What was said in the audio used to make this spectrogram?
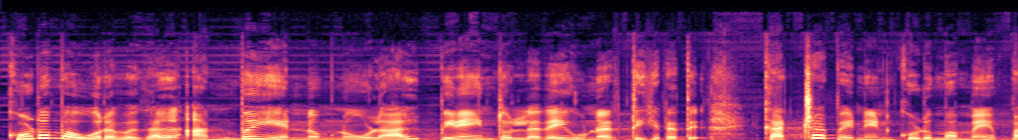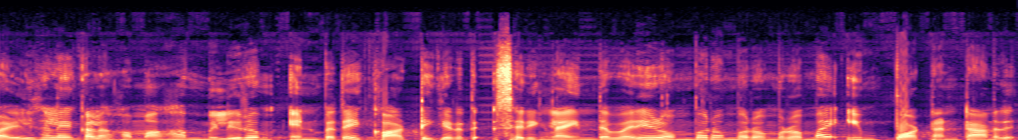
குடும்ப உறவுகள் அன்பு என்னும் நூலால் பிணைந்துள்ளதை உணர்த்துகிறது. கற்ற பெண்ணின் குடும்பமே பல்கலைக்கழகமாக மிளிரும் என்பதை காட்டுகிறது. சரிங்களா? இந்த வரி ரொம்ப ரொம்ப ரொம்ப ரொம்ப இம்பார்ட்டண்ட்டானது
